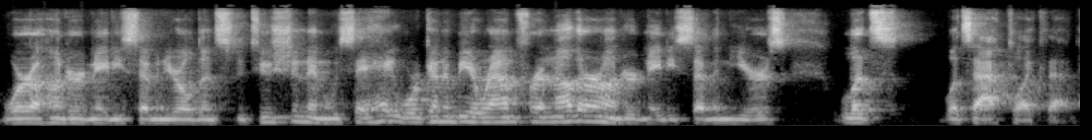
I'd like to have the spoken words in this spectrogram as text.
we're a 187 year old institution and we say hey we're going to be around for another 187 years. Let's let's act like that.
